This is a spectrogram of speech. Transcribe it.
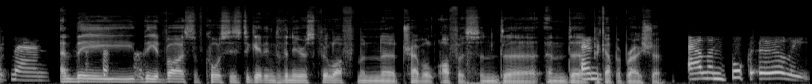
wise man. And the the advice, of course, is to get into the nearest Phil Hoffman uh, travel office and uh, and, uh, And- pick up a brochure. Alan, book early.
